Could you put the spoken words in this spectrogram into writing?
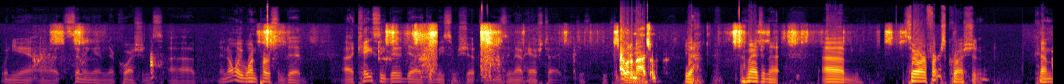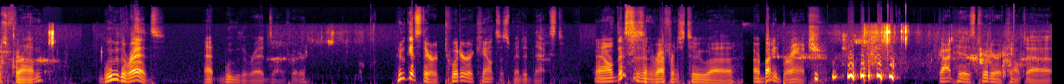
when you uh, sending in their questions, uh, and only one person did. Uh, Casey did uh, give me some shit for using that hashtag. I would imagine. Yeah, imagine that. Um, so our first question comes from Woo the Reds at Woo the Reds on Twitter. Who gets their Twitter account suspended next? Now this is in reference to uh, our buddy Branch. got his Twitter account uh,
